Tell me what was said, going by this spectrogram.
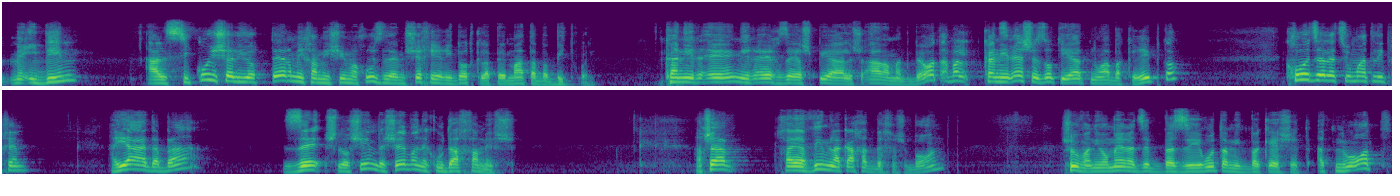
מעידים, על סיכוי של יותר מ-50% להמשך ירידות כלפי מטה בביטקוין. כנראה, נראה איך זה ישפיע על שאר המטבעות, אבל כנראה שזאת תהיה התנועה בקריפטו. קחו את זה לתשומת לבכם. היעד הבא זה 37.5. עכשיו, חייבים לקחת בחשבון שוב, אני אומר את זה בזהירות המתבקשת. התנועות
